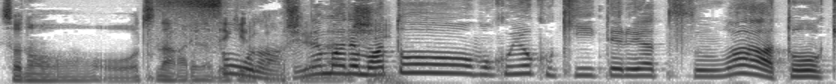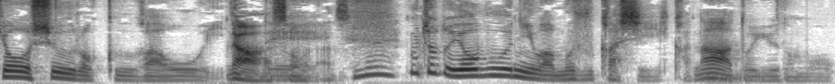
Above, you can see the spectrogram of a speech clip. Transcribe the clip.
その、つながりができるかそうなんですね。もしれないし。まあでも、あと、僕よく聞いてるやつは、東京収録が多いので。ああ、そうなんですね。ちょっと呼ぶには難しいかなというのも、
